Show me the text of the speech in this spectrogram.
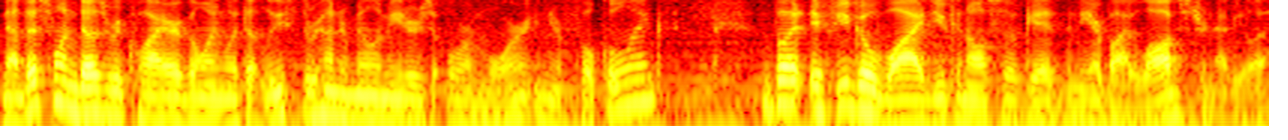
Now this one does require going with at least 300 millimeters or more in your focal length, but if you go wide, you can also get the nearby Lobster Nebula.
